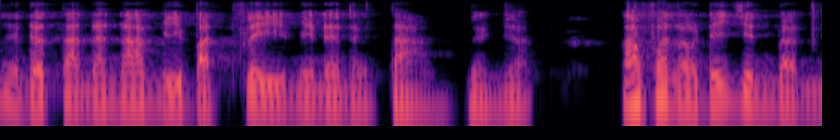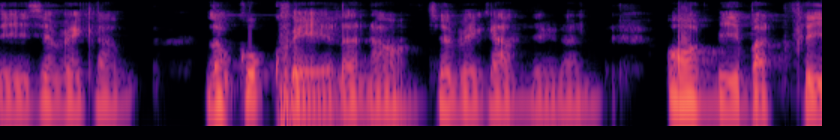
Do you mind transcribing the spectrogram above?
ในดต่างนานามีบัตรฟรีมีอะไรต่าง ๆ อย่างเงี้ยอาพอเราได้ยินแบบนี้ใช่ไหมครับ เราก็เขวแล้วเนาะใช่ไหมครับอย่างนั้นอ๋อมีบัตรฟรี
